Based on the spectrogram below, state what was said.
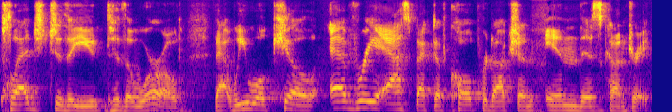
pledged to the to the world that we will kill every aspect of coal production in this country.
